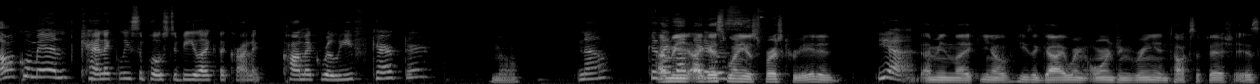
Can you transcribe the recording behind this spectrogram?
Aquaman canonically supposed to be like the comic comic relief character? No. No, because I, mean, I guess when he was first created, yeah, I mean, like you know, he's a guy wearing orange and green and talks to fish. It's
